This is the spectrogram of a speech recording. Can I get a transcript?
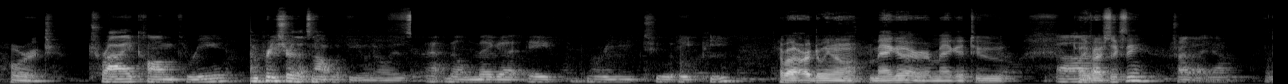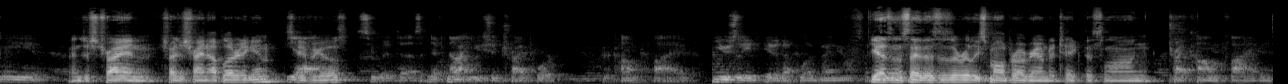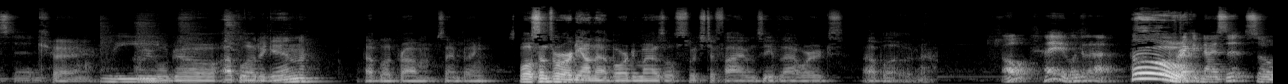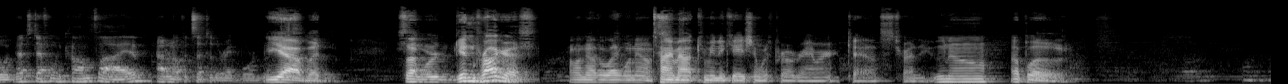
port. Try COM3. I'm pretty sure that's not what the Uno is. Atmel Mega A328P. How about Arduino Mega or Mega 2 Uh, 2560? try that, yeah. Let me And just try and should I just try and upload it again? See yeah, if it goes. see what it does. And if not, you should try port or COM5. Usually it would upload by now. So Yeah, I was gonna say this is a really small program to take this long. Try COM5 instead. Okay. We will go upload again. Upload problem, same thing. Well, since we're already on that board, we might as well switch to five and see if that works. Upload. Oh, hey, look at that. Oh! Recognized it, so that's definitely COM5. I don't know if it's set to the right board. but- Yeah, but so we're getting progress. Oh, now the light went out. Timeout communication with programmer. Okay, let's try the Uno. Upload.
